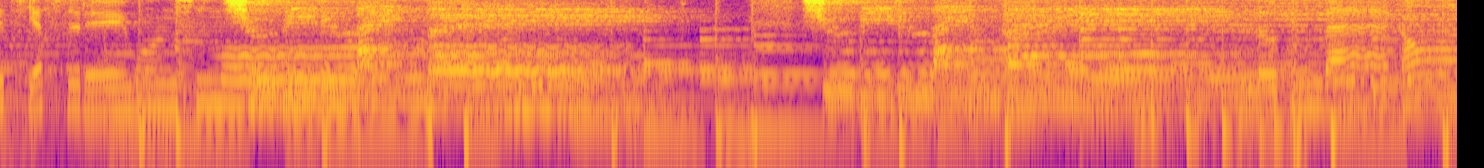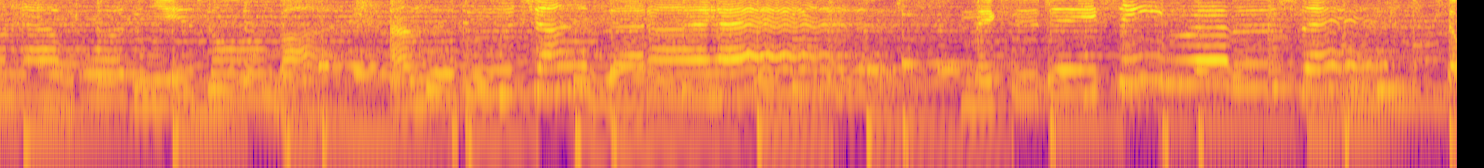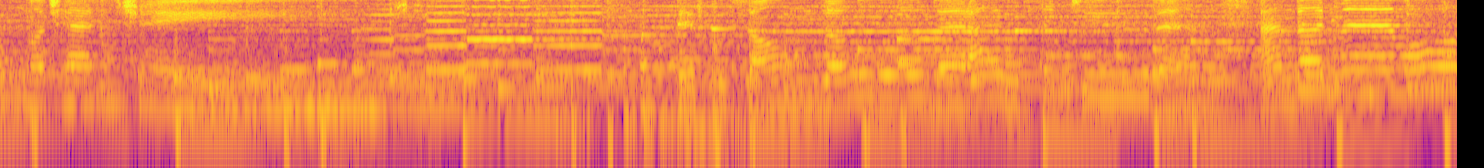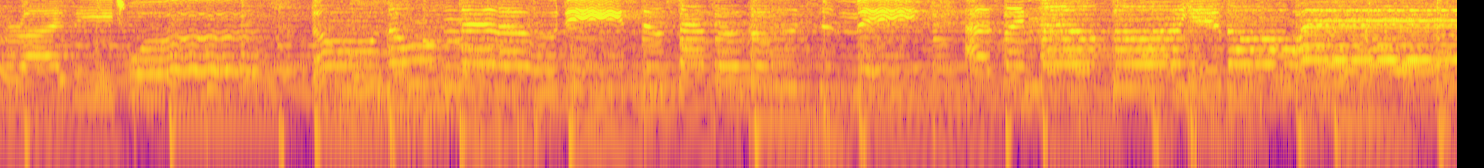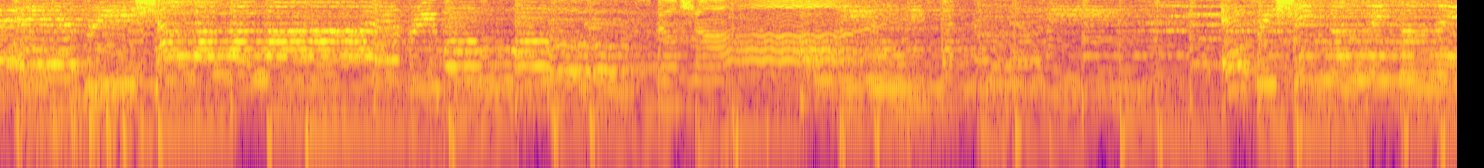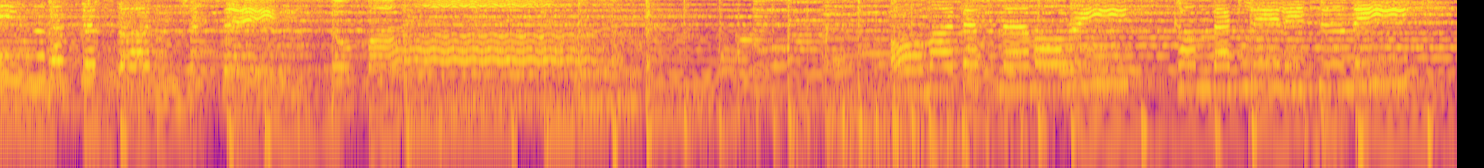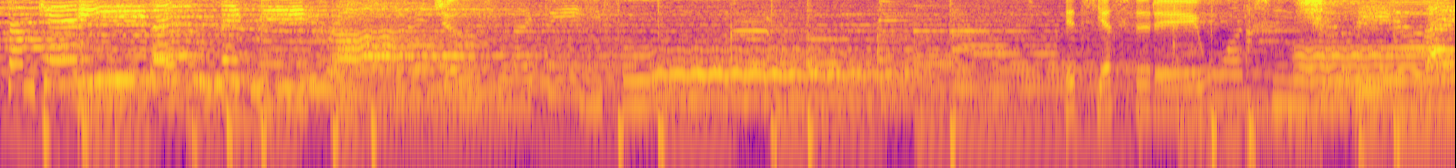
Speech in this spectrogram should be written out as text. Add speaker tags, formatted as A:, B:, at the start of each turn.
A: It's yesterday once more. Shoo-be-doo-lay-lay. Shoo-be-doo-lay-lay. much has changed. It was songs of not It's yesterday once more.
